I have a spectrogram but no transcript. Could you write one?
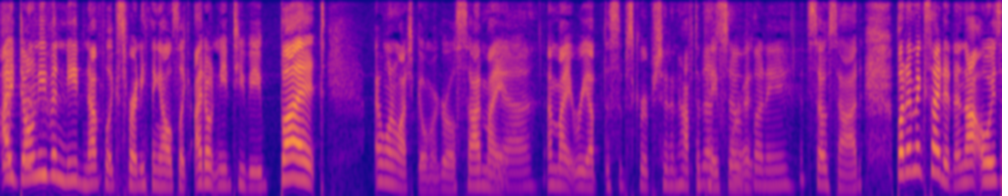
I don't even need netflix for anything else. Like i don't need tv but i want to watch gilmore girls so i might Yeah. i might re-up the subscription and have to pay That's for so it funny. it's so sad. But I'm excited, and that always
